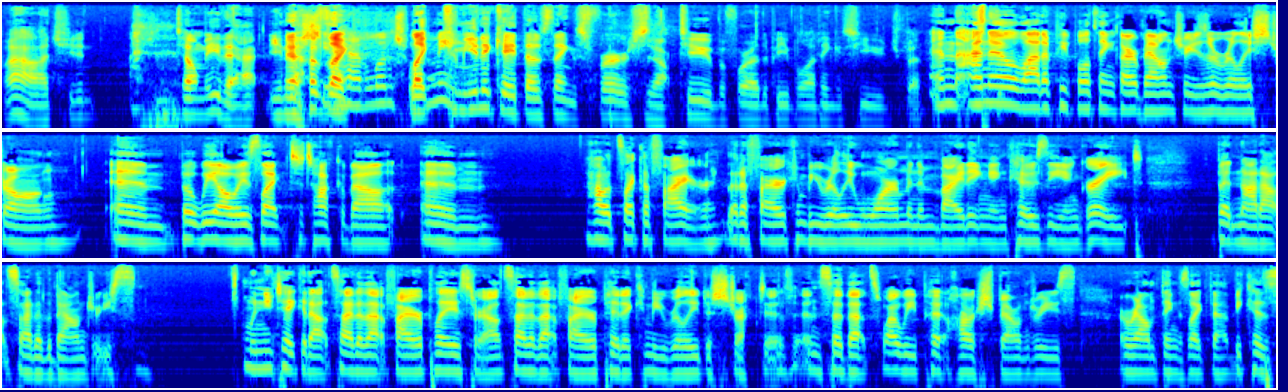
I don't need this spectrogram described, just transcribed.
Wow, she didn't, she didn't tell me that. You know, Wish she'd like had lunch with like me. communicate those things first Yeah. too before other people. I think is huge. But And I know a lot of people think our boundaries are really strong, um, but we always like to talk about um, how it's like a fire, that a fire can be really warm and inviting and cozy and great, but not outside of the boundaries. When you take it outside of that fireplace or outside of that fire pit, it can be really destructive. And so that's why we put harsh boundaries around things like that because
